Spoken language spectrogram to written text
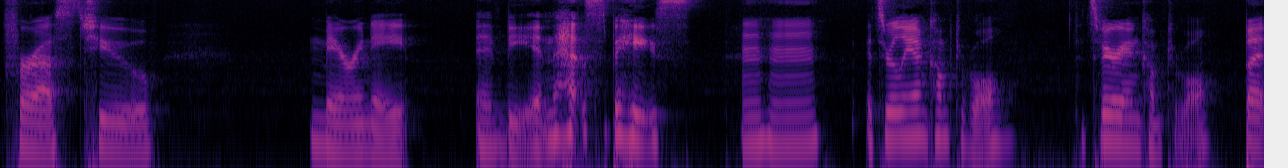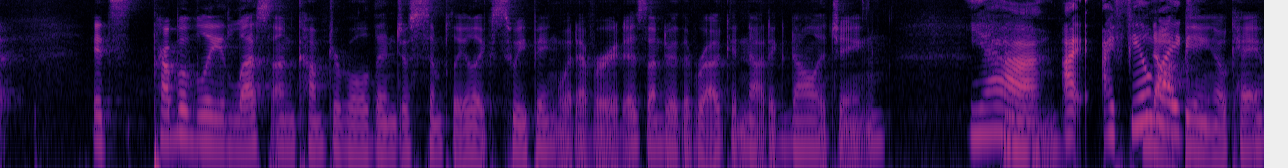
for us to marinate and be in that space. Mm-hmm. It's really uncomfortable. It's very uncomfortable. But it's probably less uncomfortable than just simply like sweeping whatever it is under the rug and not acknowledging Yeah, Um, I I feel not like being okay.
